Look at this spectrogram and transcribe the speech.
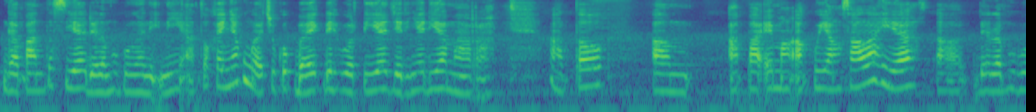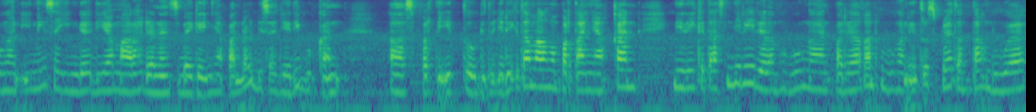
nggak pantas ya dalam hubungan ini atau kayaknya aku nggak cukup baik deh buat dia jadinya dia marah atau um, apa emang aku yang salah ya uh, dalam hubungan ini sehingga dia marah dan lain sebagainya padahal bisa jadi bukan uh, seperti itu gitu jadi kita malah mempertanyakan diri kita sendiri dalam hubungan padahal kan hubungan itu sebenarnya tentang dua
